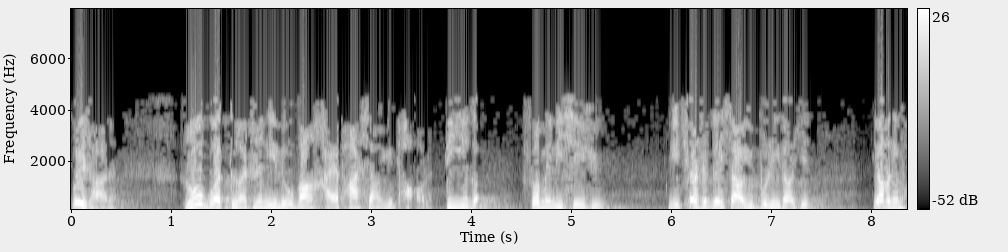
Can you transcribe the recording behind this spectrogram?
为啥呢？如果得知你刘邦害怕项羽跑了，第一个说明你心虚，你确实跟项羽不是一条心，要不你跑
